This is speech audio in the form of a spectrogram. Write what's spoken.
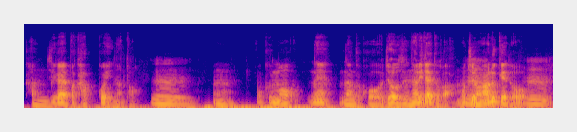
感じがやっぱかっこいいなと。うん。うん、僕もね、なんかこう上手になりたいとかもちろんあるけど、うん。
